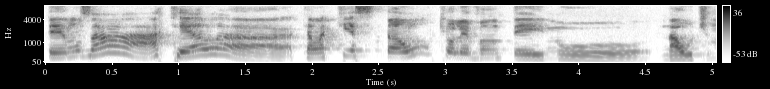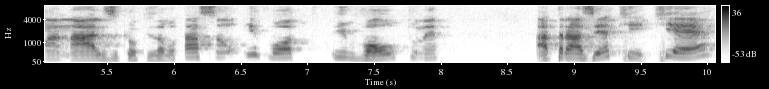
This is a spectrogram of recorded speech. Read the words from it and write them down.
temos a, aquela, aquela questão que eu levantei no, na última análise que eu fiz da votação e, voto, e volto, né, a trazer aqui, que é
